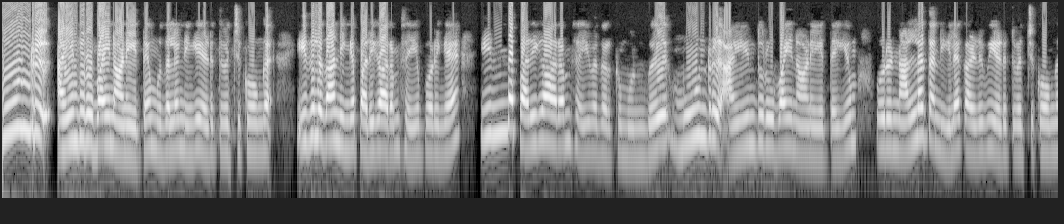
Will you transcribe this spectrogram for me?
மூன்று ஐந்து ரூபாய் நாணயத்தை முதல்ல நீங்க எடுத்து வச்சுக்கோங்க. இதுல தான் நீங்க பரிகாரம் செய்ய போறீங்க. இந்த பரிகாரம் செய்வதற்கு முன்பு மூன்று ஐந்து ரூபாய் நாணயத்தையும் ஒரு நல்ல தண்ணியில கழுவி எடுத்து வச்சுக்கோங்க.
